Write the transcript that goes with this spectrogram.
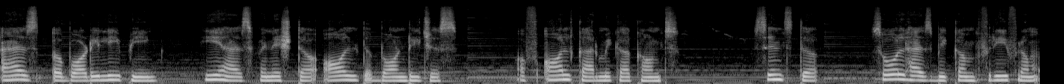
as a bodily being, he has finished the, all the bondages of all karmic accounts. Since the soul has become free from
